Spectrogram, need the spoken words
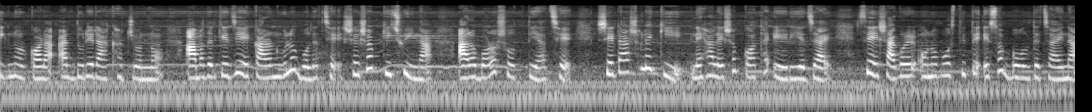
ইগনোর করা আর দূরে রাখার জন্য। আমাদেরকে যে কারণগুলো বলেছে, সেসব কিছুই না আরও বড় সত্যি আছে। সেটা আসলে কি? নেহাল এসব কথা এড়িয়ে যায়। সে সাগরের অনুপস্থিতিতে এসব বলতে চায় না।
